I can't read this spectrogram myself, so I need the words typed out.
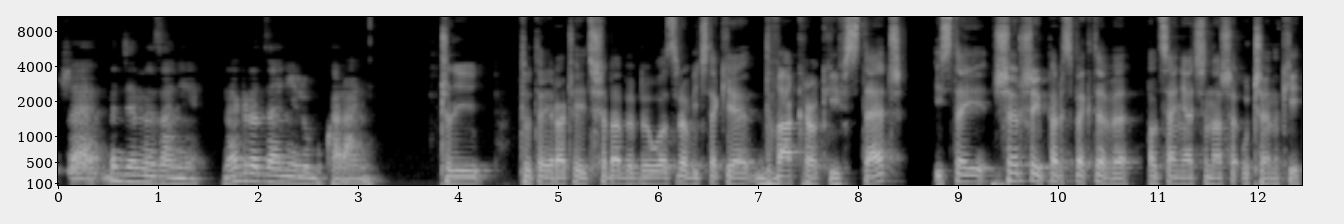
Że będziemy za nie nagrodzeni lub ukarani. Czyli tutaj raczej trzeba by było zrobić takie dwa kroki wstecz i z tej szerszej perspektywy oceniać nasze uczynki.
